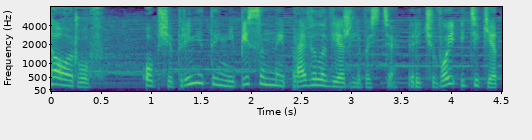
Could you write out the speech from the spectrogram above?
Тааруф – общепринятые неписанные правила вежливости, речевой этикет.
